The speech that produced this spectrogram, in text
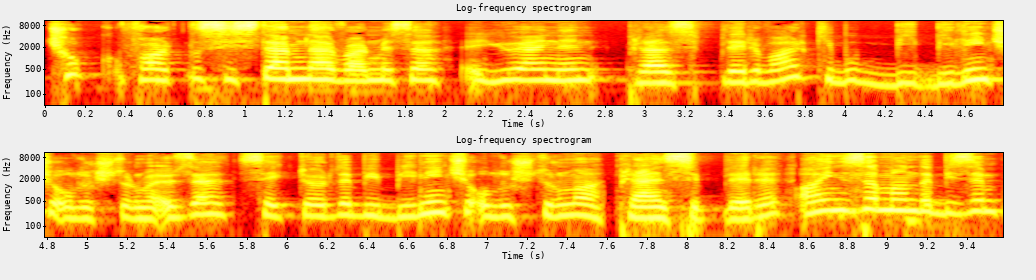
çok farklı sistemler var. Mesela UN'in prensipleri var ki bu bir bilinç oluşturma, özel sektörde bir bilinç oluşturma prensipleri. Aynı zamanda bizim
